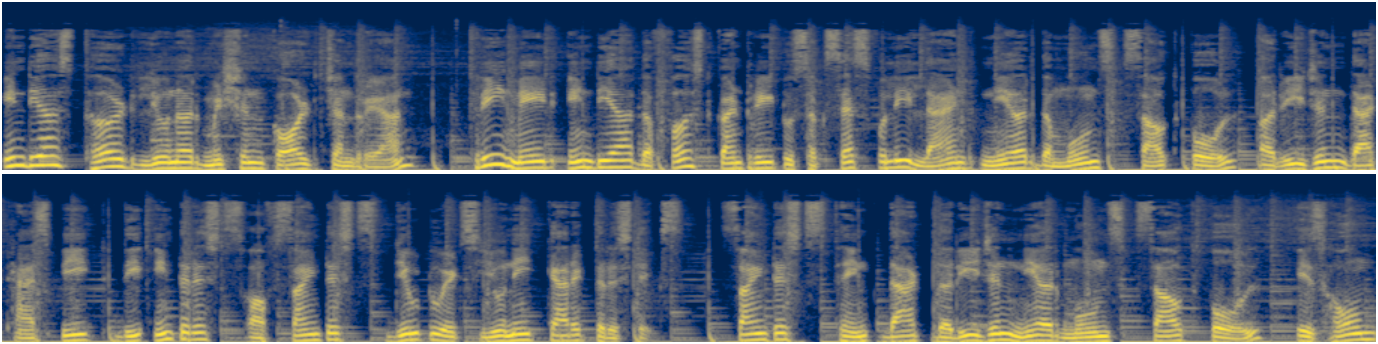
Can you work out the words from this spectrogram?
India's third lunar mission called Chandrayaan 3 made India the first country to successfully land near the moon's south pole, a region that has piqued the interests of scientists due to its unique characteristics. Scientists think that the region near moon's south pole is home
